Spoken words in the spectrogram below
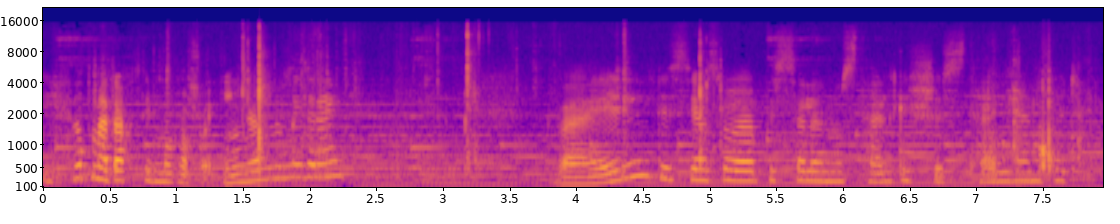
ich habe mir gedacht, ich mache ein paar Engel mit rein weil das ja so ein bisschen ein nostalgisches Teil werden wird.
